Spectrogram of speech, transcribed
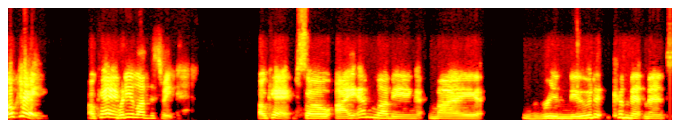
Okay. Okay. What do you love this week? Okay. So I am loving my renewed commitment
